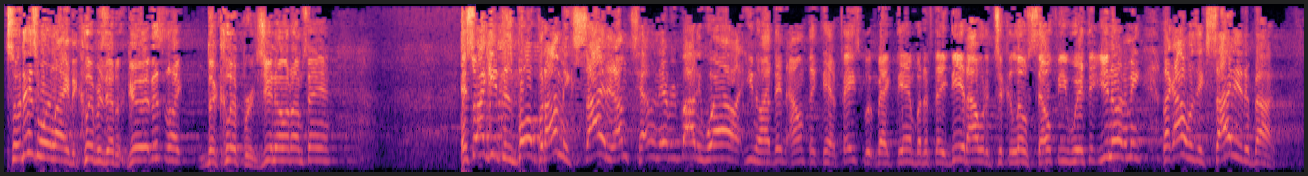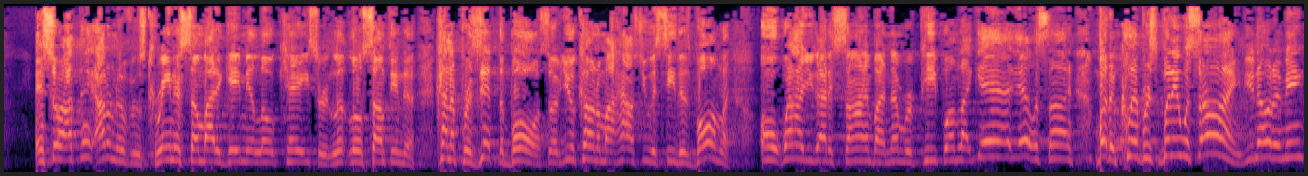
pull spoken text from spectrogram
So this weren't like the Clippers that are good. This is like the Clippers. You know what I'm saying? And so I get this ball, but I'm excited. I'm telling everybody, well, you know, I didn't, I don't think they had Facebook back then, but if they did, I would have took a little selfie with it. You know what I mean? Like I was excited about it. And so I think, I don't know if it was Karina, somebody gave me a little case or a little something to kind of present the ball. So if you come to my house, you would see this ball. I'm like, oh wow, you got it signed by a number of people. I'm like, yeah, yeah, it was signed by the Clippers, but it was signed. You know what I mean?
